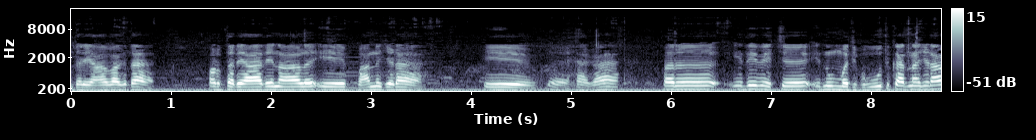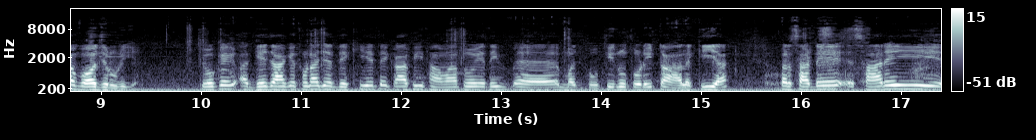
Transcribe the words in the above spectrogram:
ਦਰਿਆ ਵਗਦਾ ਹੈ ਔਰ ਦਰਿਆ ਦੇ ਨਾਲ ਇਹ ਬੰਨ ਜਿਹੜਾ ਇਹ ਹੈਗਾ ਹੈ। ਪਰ ਇਹਦੇ ਵਿੱਚ ਇਹਨੂੰ ਮਜ਼ਬੂਤ ਕਰਨਾ ਜਿਹੜਾ ਬਹੁਤ ਜ਼ਰੂਰੀ ਹੈ। ਕਿਉਂਕਿ ਅੱਗੇ ਜਾ ਕੇ ਥੋੜਾ ਜਿਹਾ ਦੇਖੀਏ ਤੇ ਕਾਫੀ ਥਾਵਾਂ ਤੋਂ ਇਹਦੀ ਮਜ਼ਬੂਤੀ ਨੂੰ ਥੋੜੀ ਢਾਹ ਲੱਗੀ ਆ। ਪਰ ਸਾਡੇ ਸਾਰੇ ਹੀ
